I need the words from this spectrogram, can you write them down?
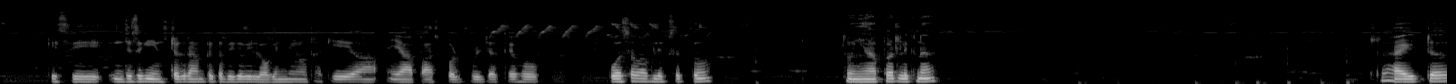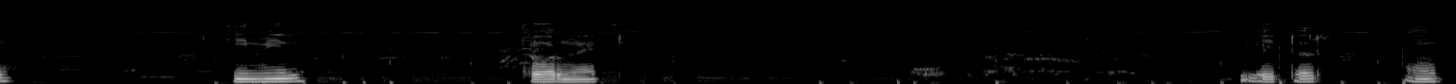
किसी जैसे कि इंस्टाग्राम पे कभी कभी लॉगिन नहीं होता कि या, या पासपोर्ट भूल जाते हो वो सब आप लिख सकते हो। तो यहाँ पर लिखना writer email format letter of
